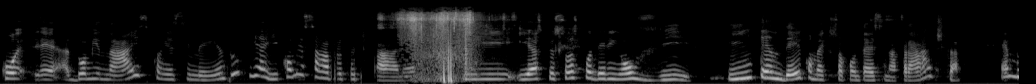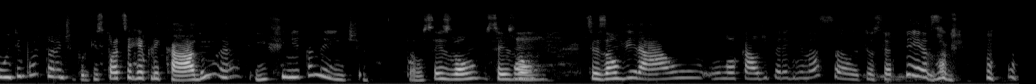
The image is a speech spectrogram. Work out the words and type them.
co é, dominar esse conhecimento e aí começar a prototipar, né? E, e as pessoas poderem ouvir e entender como é que isso acontece na prática é muito importante, porque isso pode ser replicado né, infinitamente. Então vocês vão, vocês vão, é. vocês vão virar um, um, local de peregrinação, eu tenho certeza.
